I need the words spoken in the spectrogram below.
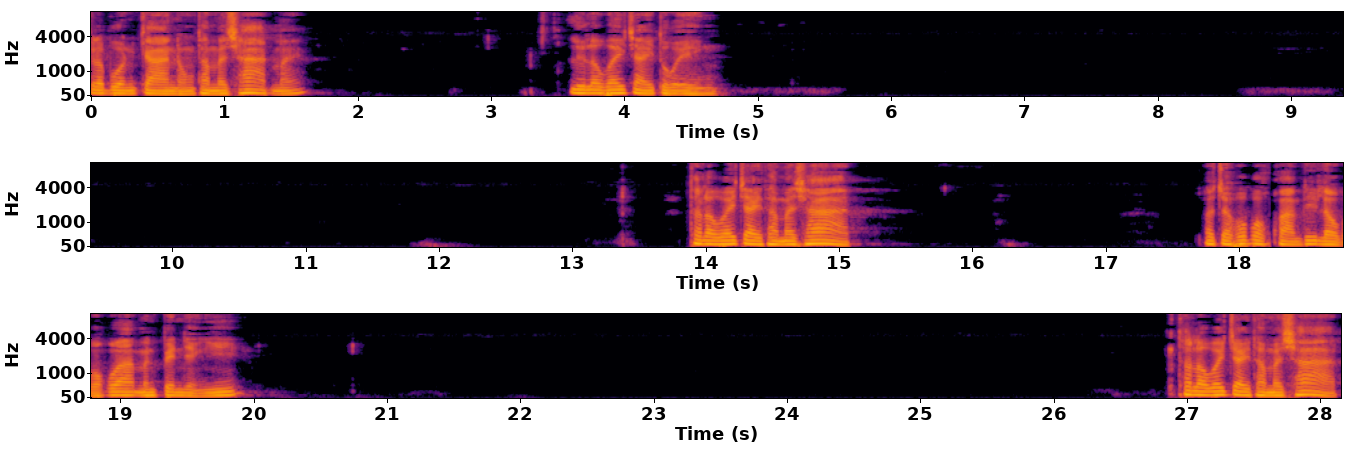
กระบวนการของธรรมชาติไหม หรือเราไว้ใจตัวเอง ถ้าเราไว้ใจธรรมชาติ เราจะพบกับความที่เราบอกว่ามันเป็นอย่างนี้ ถ้าเราไว้ใจธรรมชาติ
